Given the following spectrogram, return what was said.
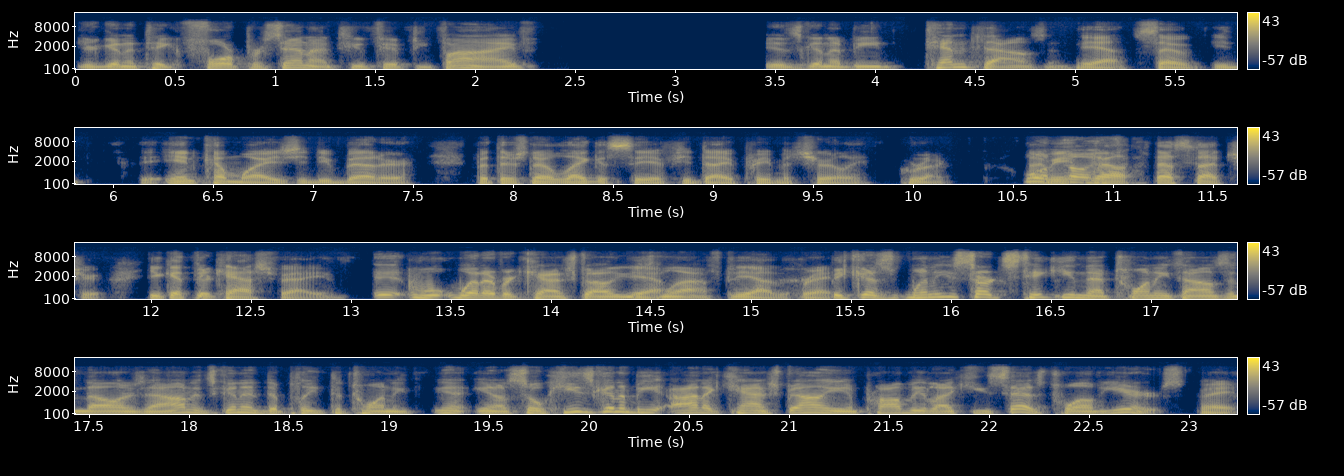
you're going to take 4% on 255 is going to be 10,000. Yeah, so you, income wise, you do better, but there's no legacy if you die prematurely. Correct. I mean, no, well, that's not true. You get the cash value. it, whatever cash value Yeah. is left. Yeah, right. Because when he starts taking that twenty thousand dollars out, it's going to deplete the twenty. You know, so he's going to be out of cash value in probably, like he says, twelve years. Right.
